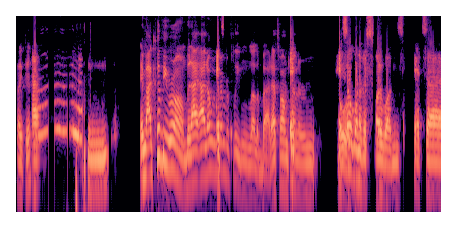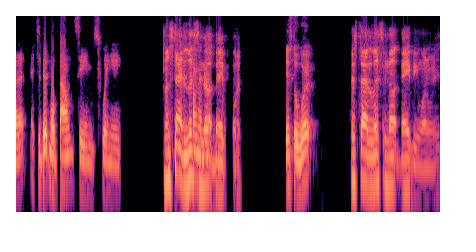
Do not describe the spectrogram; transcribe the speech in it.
Like this? Uh, Mm, and I could be wrong, but I, I don't remember Fleeting Lullaby. That's why I'm trying to. rem- It's Oh. not one of the slow ones. It's uh, it's a bit more bouncy and swingy. What's that listen remember. up, baby one? It's the what? It's that listen up, baby one. when-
